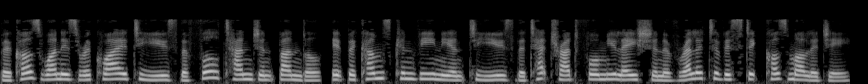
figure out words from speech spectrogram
because one is required to use the full tangent bundle, it becomes convenient to use the tetrad formulation of relativistic cosmology.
